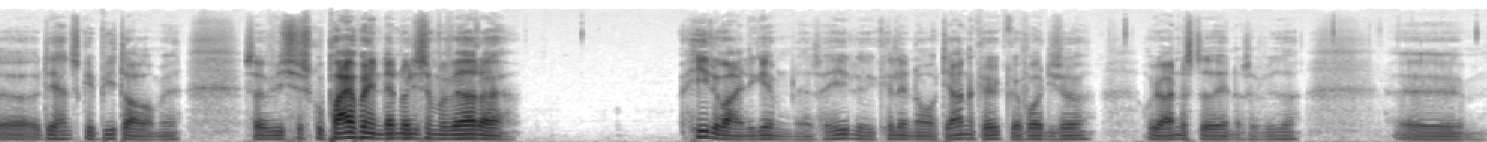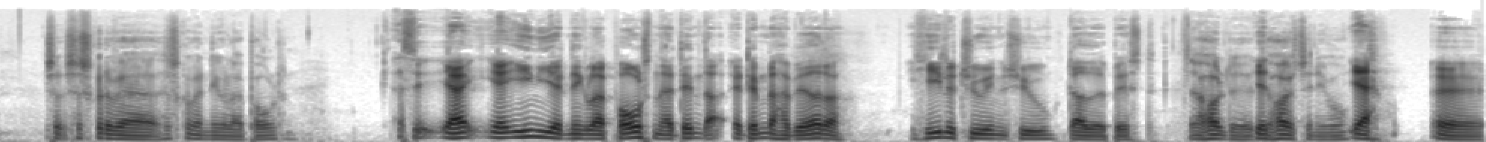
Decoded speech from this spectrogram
øh, og det han skal bidrage med. Så hvis jeg skulle pege på en af dem, der ligesom har været der hele vejen igennem, altså hele kalenderåret, de andre kan jo ikke gøre for, at de så ryger andre steder hen og så videre. Øh, så, så skal det være, så skal det være Nikolaj Poulsen. Altså, jeg, jeg er enig i, at Nikolaj Poulsen er, den, der, er dem, der har været der hele 2021, der har været bedst. Der har holdt det, Ja. det højeste niveau. Ja, øh,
